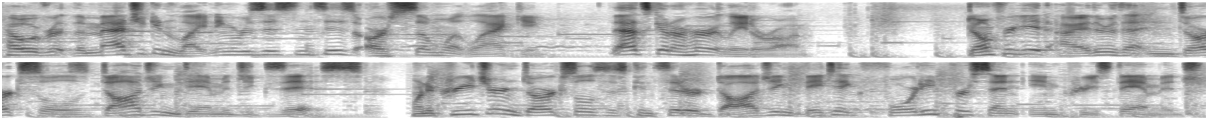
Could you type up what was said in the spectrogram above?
However, the magic and lightning resistances are somewhat lacking. That's gonna hurt later on. Don't forget either that in Dark Souls, dodging damage exists. When a creature in Dark Souls is considered dodging, they take 40% increased damage.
